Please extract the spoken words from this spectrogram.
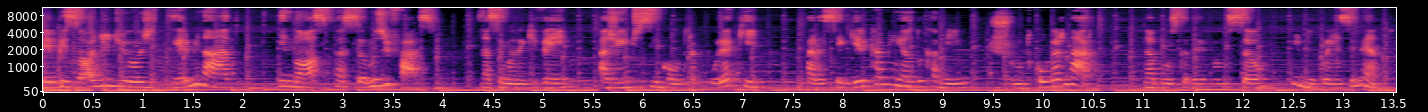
Episódio de hoje terminado e nós passamos de fase. Na semana que vem, a gente se encontra por aqui para seguir caminhando o caminho junto com o Bernardo, na busca da evolução e do conhecimento.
